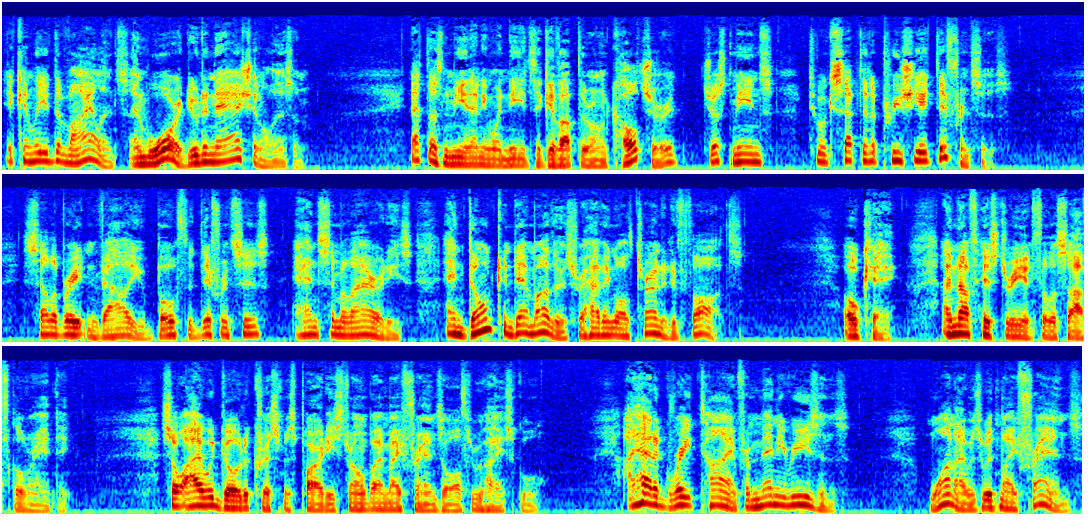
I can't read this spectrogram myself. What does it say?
it can lead to violence and war due to nationalism. That doesn't mean anyone needs to give up their own culture, it just means to accept and appreciate differences. Celebrate and value both the differences and similarities, and don't condemn others for having alternative thoughts. Okay, enough history and philosophical ranting. So I would go to Christmas parties thrown by my friends all through high school. I had a great time for many reasons. One, I was with my friends.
